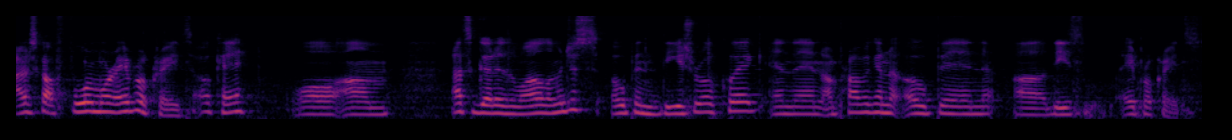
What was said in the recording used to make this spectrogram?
I just got four more April crates. Okay, well, um, that's good as well. Let me just open these real quick, and then I'm probably going to open uh, these April crates.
